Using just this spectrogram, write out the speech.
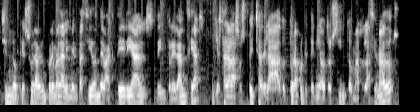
sino que suele haber un problema de alimentación, de bacterias, de intolerancias. Y esta era la sospecha de la doctora porque tenía otros síntomas relacionados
